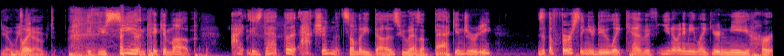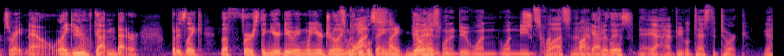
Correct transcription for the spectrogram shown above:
yeah, we But- joked. If you see him pick him up, I, is that the action that somebody does who has a back injury? Is it the first thing you do? Like, Kev, if you know what I mean, like your knee hurts right now, like Yeah. you've gotten better, but it's like the first thing you're doing when you're drilling with people saying, like, Yeah, go I ahead. just want to do one one knee Squat the squats and then fuck have out of people, this. Yeah, have people test the torque. Yeah,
